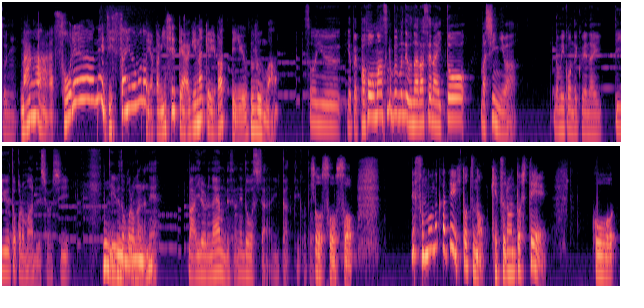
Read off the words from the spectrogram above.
当に。まあ、それはね、実際のものをやっぱ見せてあげなければっていう部分は、そういうやっぱりパフォーマンスの部分でうならせないと、まあ、真には飲み込んでくれないっていうところもあるでしょうしっていうところからね、まあいろいろ悩むんですよね。どうしたらいいかっていうことを。そうそうそう。で、その中で一つの結論として、こう、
